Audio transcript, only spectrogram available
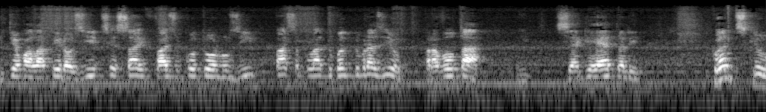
E tem uma lateralzinha que você sai, faz um contornozinho, passa para o lado do Banco do Brasil para voltar. E segue reto ali. Quantos que, eu,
